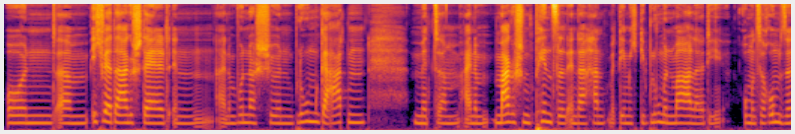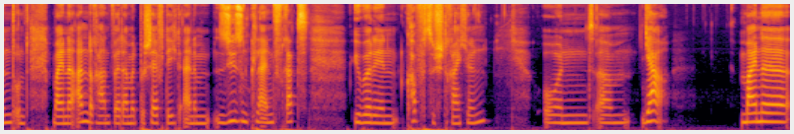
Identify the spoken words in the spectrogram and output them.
Und ähm, ich werde dargestellt in einem wunderschönen Blumengarten mit ähm, einem magischen Pinsel in der Hand, mit dem ich die Blumen male, die um uns herum sind. Und meine andere Hand wäre damit beschäftigt, einem süßen kleinen Fratz über den Kopf zu streicheln. Und ähm, ja, meine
